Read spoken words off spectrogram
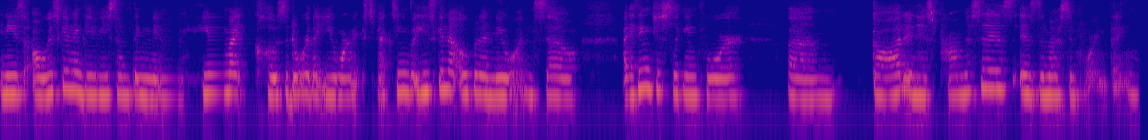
and he's always going to give you something new. He might close a door that you weren't expecting, but he's going to open a new one. So I think just looking for um, God and his promises is the most important thing.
